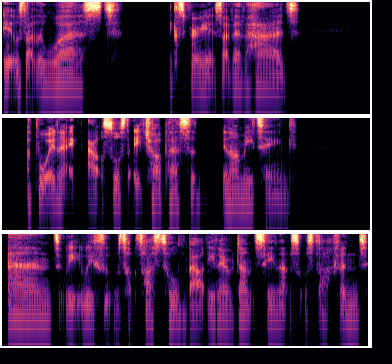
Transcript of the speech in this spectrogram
it was like the worst experience I've ever had. I brought in an outsourced HR person in our meeting and we, we started talking about, you know, redundancy and that sort of stuff. And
